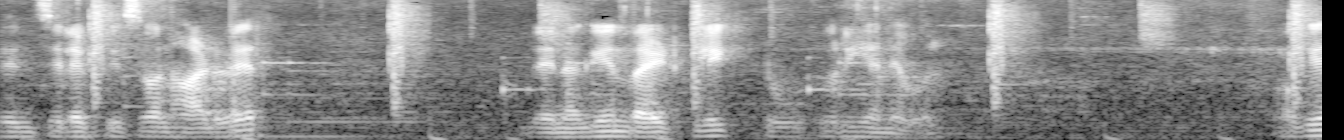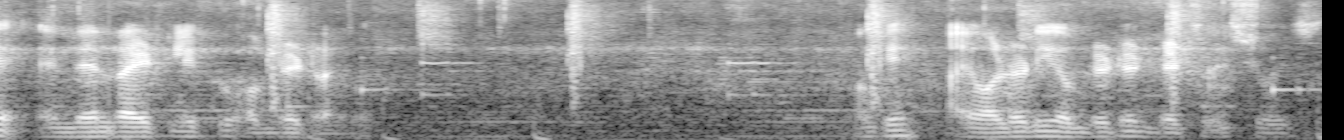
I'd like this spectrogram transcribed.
Then select this one hardware then again right click to re-enable. Okay and then right click to update driver. Okay I already updated that's why it shows.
